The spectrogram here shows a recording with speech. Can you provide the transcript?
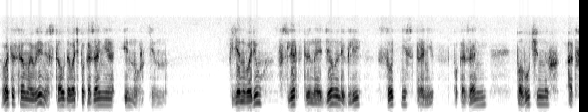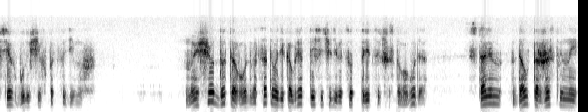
В это самое время стал давать показания и Норкин. К январю в следственное дело легли сотни страниц показаний, полученных от всех будущих подсудимых. Но еще до того, 20 декабря 1936 года, Сталин дал торжественный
